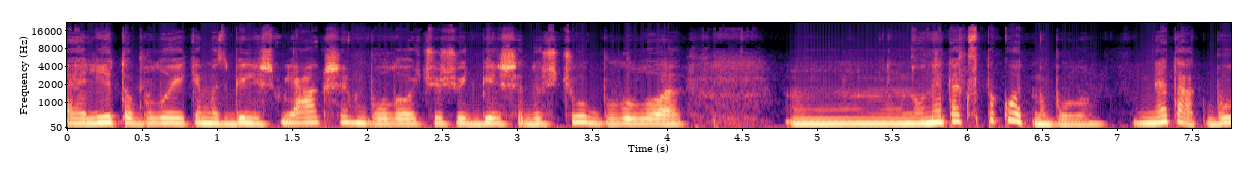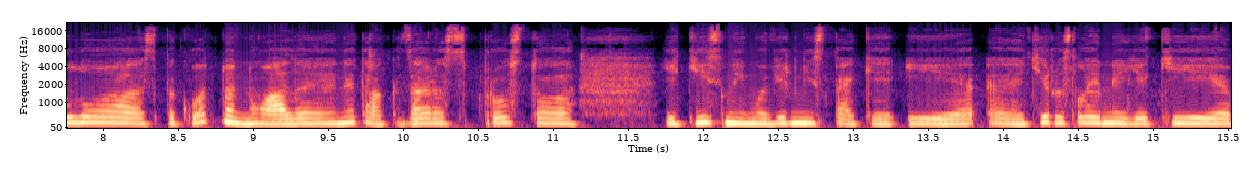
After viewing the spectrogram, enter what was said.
е, літо було якимось більш м'якшим, було чуть-чуть більше дощу, було ну не так спекотно було. Не так було спекотно, ну але не так. Зараз просто якісь неймовірні спеки. І е, ті рослини, які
